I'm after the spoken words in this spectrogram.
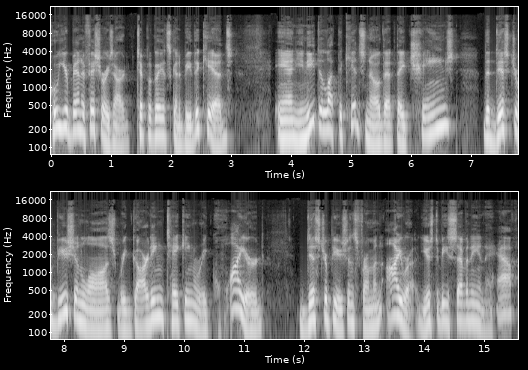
who your beneficiaries are. Typically, it's going to be the kids. And you need to let the kids know that they changed the distribution laws regarding taking required distributions from an IRA. It used to be 70 and a half.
